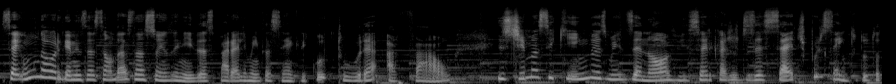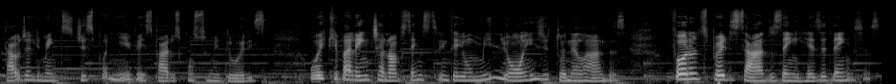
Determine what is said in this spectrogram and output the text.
Segundo a Organização das Nações Unidas para a Alimentação e Agricultura, a FAO, estima-se que em 2019 cerca de 17% do total de alimentos disponíveis para os consumidores, o equivalente a 931 milhões de toneladas, foram desperdiçados em residências,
